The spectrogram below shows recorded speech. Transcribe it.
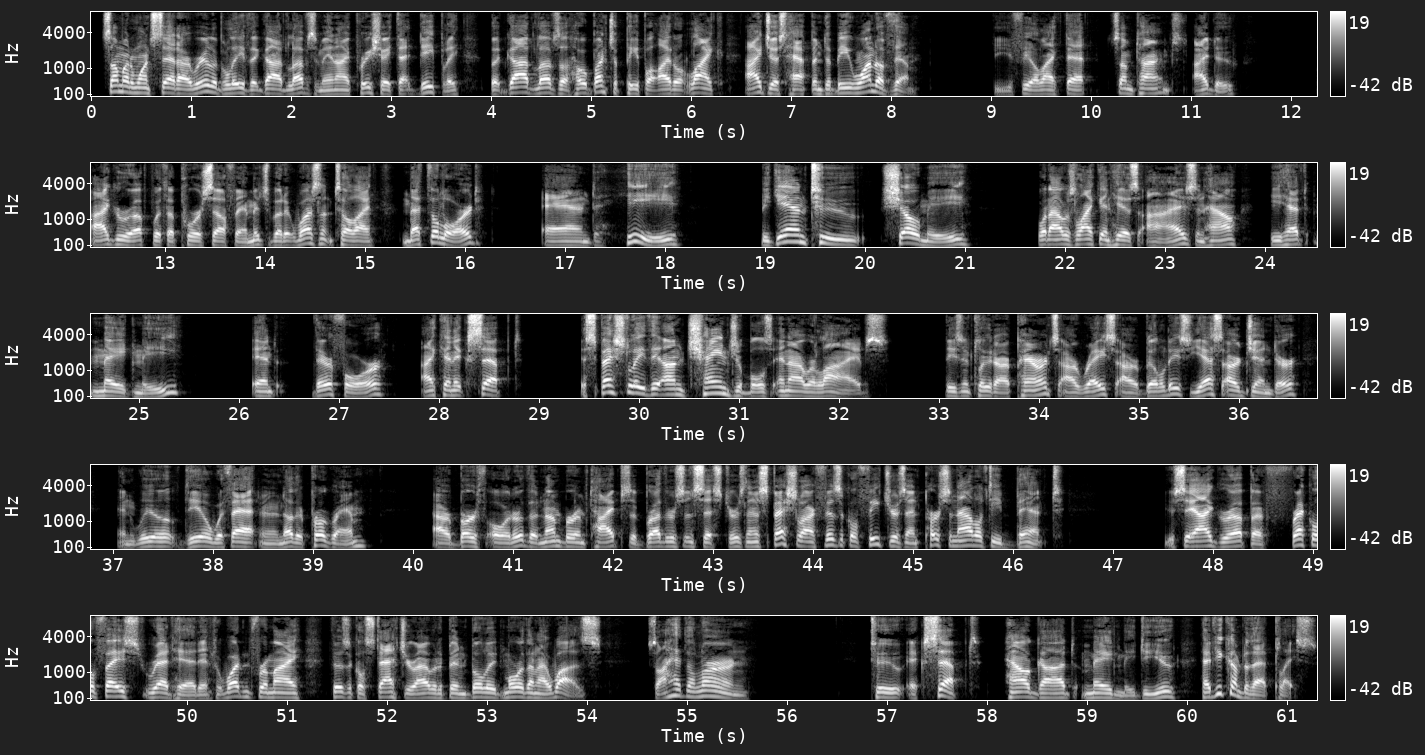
Someone once said, I really believe that God loves me, and I appreciate that deeply, but God loves a whole bunch of people I don't like. I just happen to be one of them. Do you feel like that sometimes? I do. I grew up with a poor self image, but it wasn't until I met the Lord and He began to show me what I was like in His eyes and how He had made me. And therefore, I can accept, especially the unchangeables in our lives. These include our parents, our race, our abilities, yes, our gender, and we'll deal with that in another program, our birth order, the number and types of brothers and sisters, and especially our physical features and personality bent. You see, I grew up a freckle faced redhead. If it wasn't for my physical stature, I would have been bullied more than I was. So I had to learn to accept how God made me. Do you have you come to that place?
